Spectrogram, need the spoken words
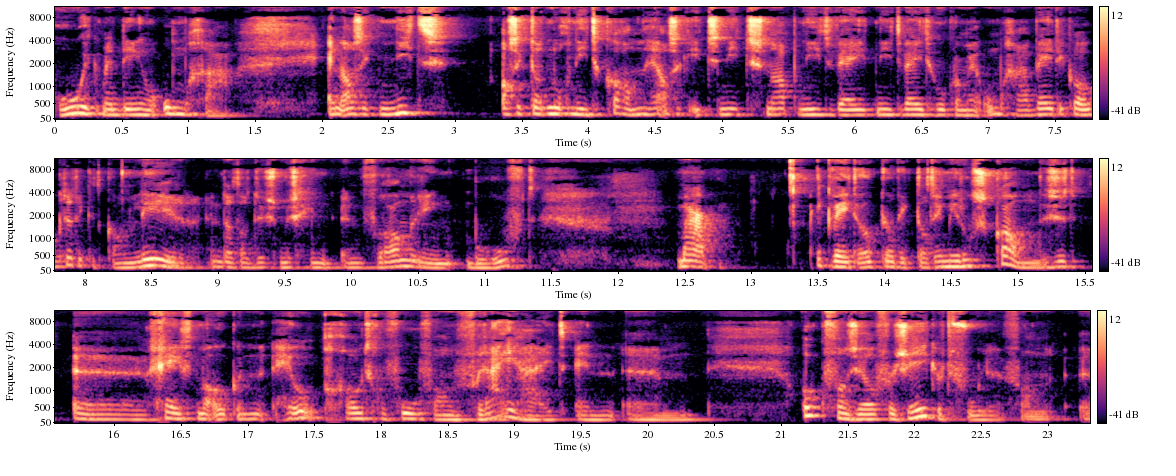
hoe ik met dingen omga. En als ik niet, als ik dat nog niet kan, hè, als ik iets niet snap, niet weet, niet weet hoe ik ermee omga, weet ik ook dat ik het kan leren. En dat dat dus misschien een verandering behoeft. Maar ik weet ook dat ik dat inmiddels kan. Dus het uh, geeft me ook een heel groot gevoel van vrijheid en. Um, ook van zelfverzekerd voelen. Van, uh,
